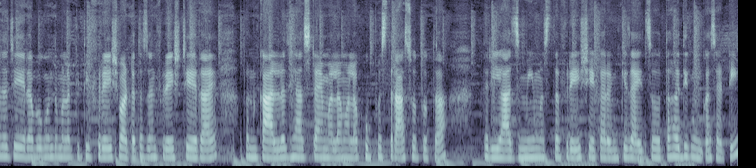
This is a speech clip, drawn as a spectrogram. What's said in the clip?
माझा चेहरा बघून तुम्हाला किती फ्रेश वाटत असेल फ्रेश चेहरा आहे. पण कालच ह्याच टायमाला मला खूपच त्रास होत होता. तरी आज मी मस्त फ्रेश आहे कारण की जायचं होतं हळदी कुंकासाठी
